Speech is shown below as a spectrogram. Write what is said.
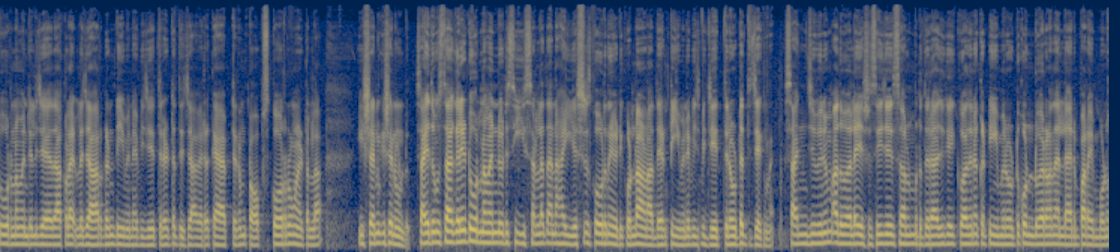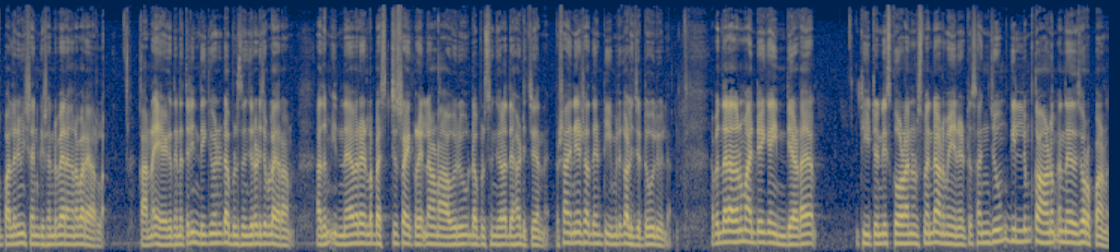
ടൂർണമെന്റിൽ ജേതാക്കളായിട്ടുള്ള ജാർഖണ്ഡ് ടീമിനെ വിജയത്തിലേക്ക് എത്തിച്ച അവരുടെ ക്യാപ്റ്റനും ടോപ്പ് സ്കോററുമായിട്ടുള്ള ഇഷാൻ കിഷനുണ്ട്. സയ്യിദ് മുസ്താഖ് അലി ടൂർണമെന്റ് ഒരു സീസണിലെ തന്നെ ഹയസ്റ്റ് സ്കോർ നേടിക്കൊണ്ടാണ് അദ്ദേഹം ടീമിനെ വിജയത്തിലോട്ട് എത്തിച്ചേക്കുന്നത്. സഞ്ജുവിനും അതുപോലെ യശസ്വി ജയ്സ്വാളും മൃദുരാജ് ഗെയ്ക്വാദിനൊക്കെ ടീമിലോട്ട് കൊണ്ടുവരണമെന്ന് എല്ലാവരും പറയുമ്പോഴും പലരും ഇഷാൻ കിഷന്റെ പേര് അങ്ങനെ പറയാറില്ല. കാരണം ഏകദിനത്തിൽ ഇന്ത്യയ്ക്ക് വേണ്ടി ഡബിൾ സെഞ്ചുറി അടിച്ച പ്ലെയറാണ് അതും ഇന്നേ വരെയുള്ള ബെസ്റ്റ് സ്ട്രൈക്ക് റേറ്റിലാണ് ആ ഒരു ഡബിൾ സെഞ്ചുറി അദ്ദേഹം അടിച്ചത് തന്നെ. പക്ഷേ അതിനുശേഷം അദ്ദേഹം ടീമിൽ കളിച്ചിട്ട് പോലുമില്ല. അപ്പോൾ എന്തായാലും അതാണ് മാറ്റി വയ്ക്കുക ഇന്ത്യയുടെ ടി ട്വന്റി സ്കോർ അനൗൺസ്മെന്റ് ആണ് മെയിനായിട്ട് സഞ്ജുവും ഗില്ലും കാണും എന്ന് ഏകദേശം ഉറപ്പാണ്.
